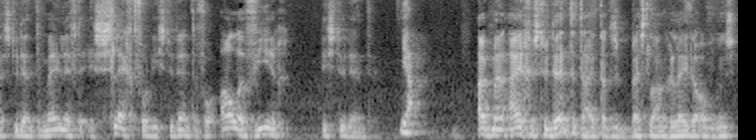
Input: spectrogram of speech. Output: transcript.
studenten meeliften, is slecht voor die studenten, voor alle vier die studenten. Ja, Uit mijn eigen studententijd, dat is best lang geleden overigens,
